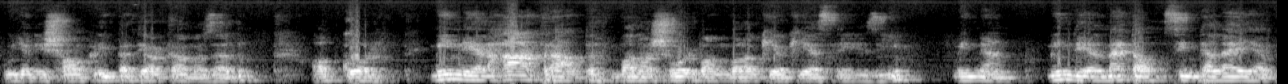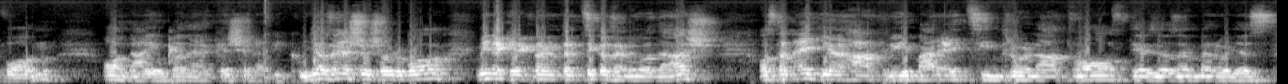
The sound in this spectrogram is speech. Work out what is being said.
Ugyanis ha a klippet értelmezed, akkor minél hátrább van a sorban valaki, aki ezt nézi, minden, minél meta szinten lejjebb van, annál jobban elkeseredik. Ugye az első sorban mindenkinek nagyon tetszik az előadás, aztán egyen hátrébb már egy szintről látva azt érzi az ember, hogy ez,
